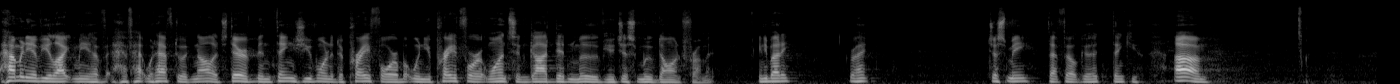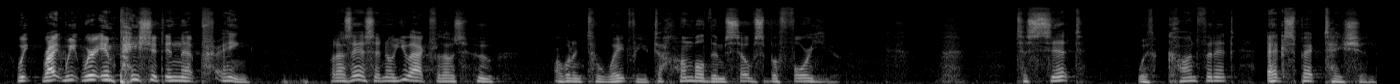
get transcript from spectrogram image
how many of you, like me, have, have, would have to acknowledge there have been things you've wanted to pray for, but when you prayed for it once and God didn't move, you just moved on from it? Anybody? Right? Just me? That felt good. Thank you. Um, we, right? We, we're impatient in that praying. But Isaiah said, No, you act for those who are willing to wait for you, to humble themselves before you, to sit with confident expectation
